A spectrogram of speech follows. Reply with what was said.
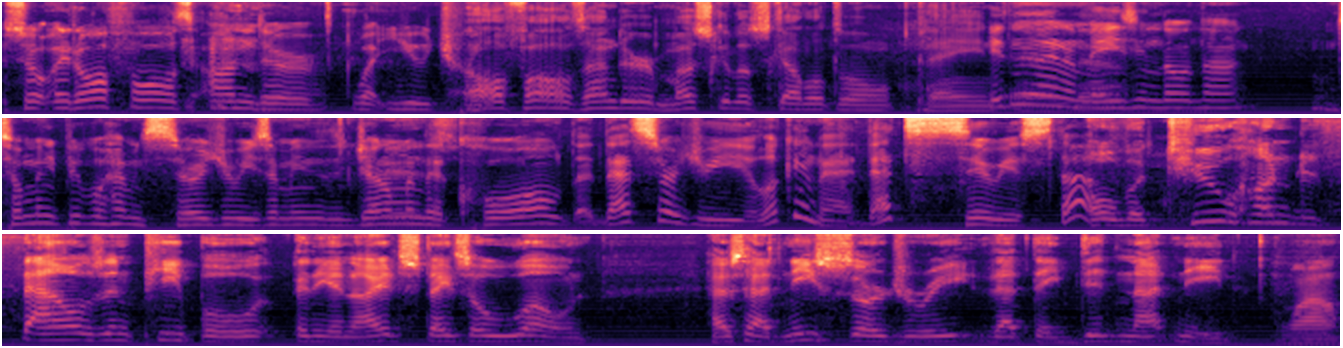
So it all falls under what you treat. all falls under musculoskeletal pain. Isn't that and, uh, amazing, though, Doc? So many people having surgeries. I mean, the gentleman that called, that, that surgery you're looking at, that's serious stuff. Over 200,000 people in the United States alone has had knee surgery that they did not need. Wow.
